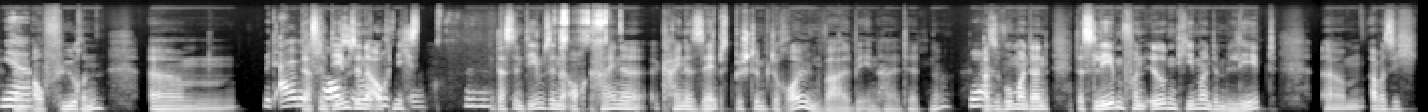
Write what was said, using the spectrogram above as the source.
ja. ähm, aufführen. Ähm, Mit allen das in dem Sinne auch nicht, mhm. das in dem Sinne auch keine, keine selbstbestimmte Rollenwahl beinhaltet. Ne? Ja. Also wo man dann das Leben von irgendjemandem lebt, ähm, aber sich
